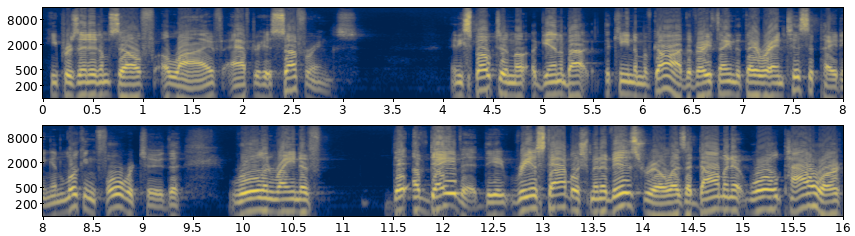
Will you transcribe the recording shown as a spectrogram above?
he presented himself alive after his sufferings. And he spoke to them uh, again about the kingdom of God, the very thing that they were anticipating and looking forward to, the rule and reign of, of David, the reestablishment of Israel as a dominant world power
